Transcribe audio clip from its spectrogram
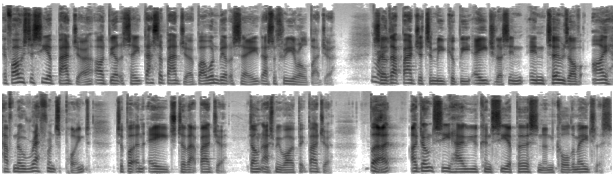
if I was to see a badger, I'd be able to say that's a badger, but I wouldn't be able to say that's a three-year-old badger. So that badger to me could be ageless in in terms of I have no reference point to put an age to that badger. Don't ask me why I picked badger, but I don't see how you can see a person and call them ageless.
